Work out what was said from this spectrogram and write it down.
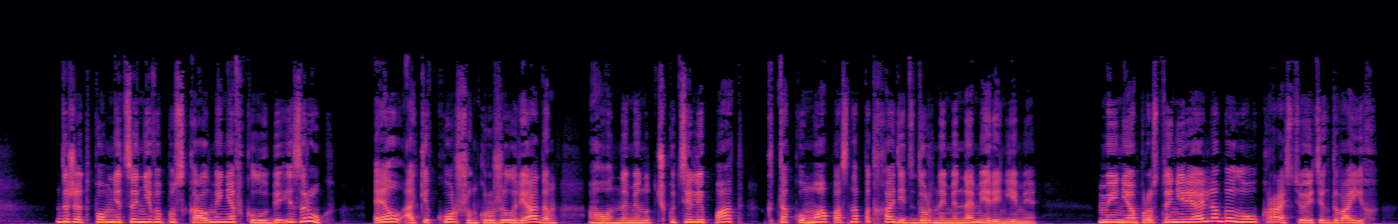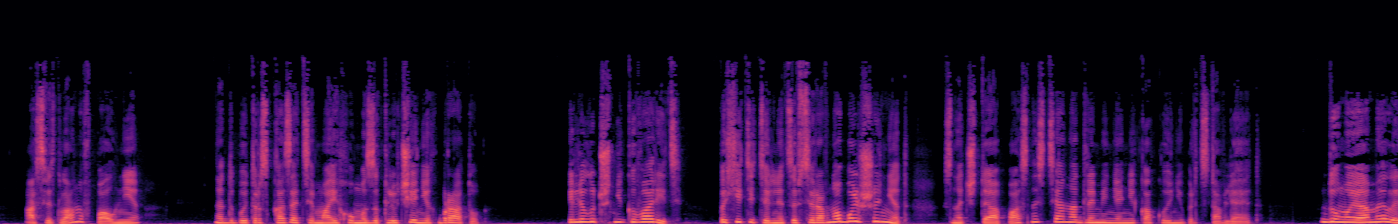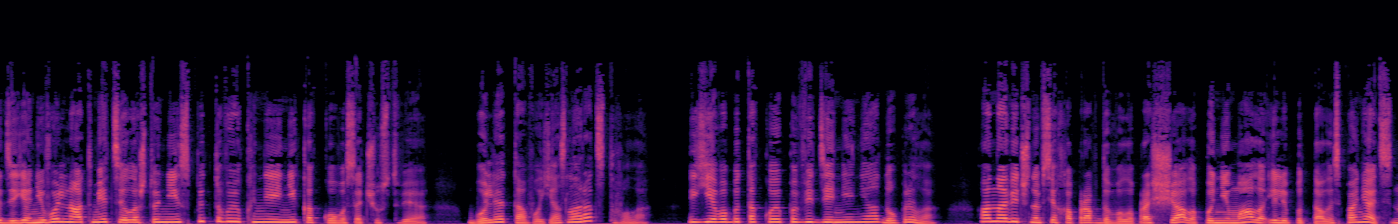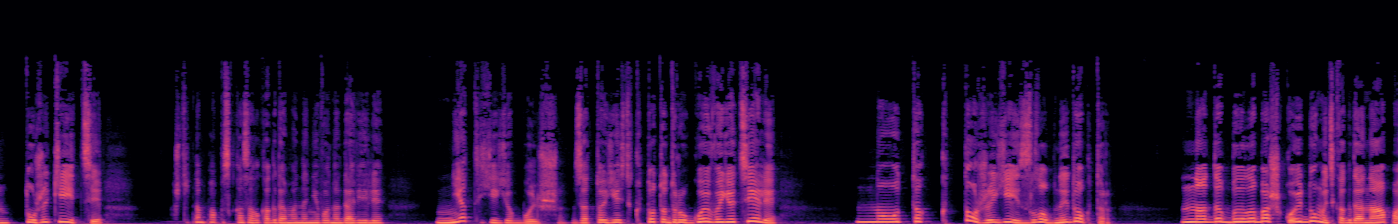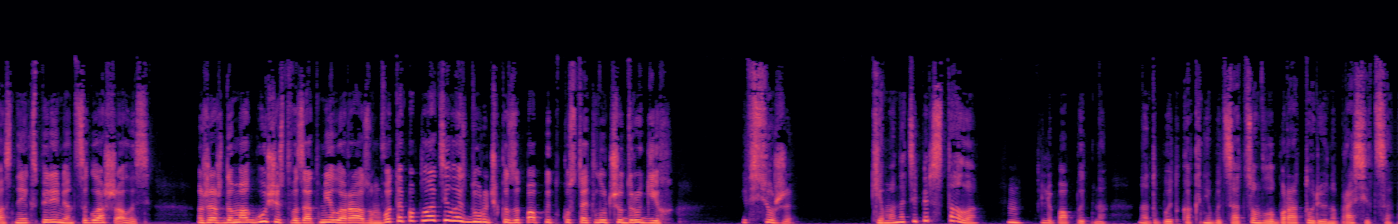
Джет, помнится, не выпускал меня в клубе из рук. Эл Аки Коршун кружил рядом, а он на минуточку телепат. К такому опасно подходить с дурными намерениями. Меня просто нереально было украсть у этих двоих. А Светлану вполне. Надо будет рассказать о моих умозаключениях брату. Или лучше не говорить. Похитительницы все равно больше нет. Значит, и опасности она для меня никакой не представляет. Думая о Мелоди, я невольно отметила, что не испытываю к ней никакого сочувствия. Более того, я злорадствовала. Ева бы такое поведение не одобрила. Она вечно всех оправдывала, прощала, понимала или пыталась понять. Ту же Китти. Что там папа сказал, когда мы на него надавили? Нет ее больше, зато есть кто-то другой в ее теле. Ну, так кто же ей злобный доктор? — надо было башкой думать, когда на опасный эксперимент соглашалась. Жажда могущества затмила разум. Вот и поплатилась дурочка за попытку стать лучше других. И все же, кем она теперь стала? Хм, любопытно. Надо будет как-нибудь с отцом в лабораторию напроситься.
